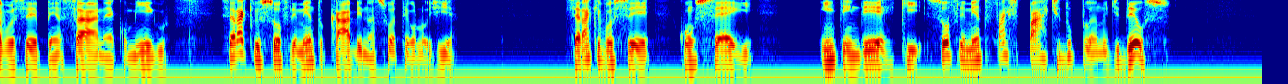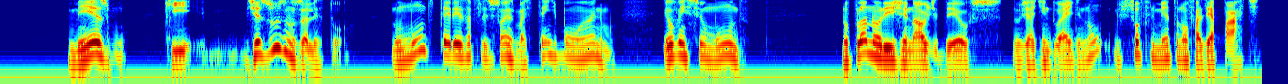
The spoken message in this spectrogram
você pensar, né, comigo. Será que o sofrimento cabe na sua teologia? Será que você consegue entender que sofrimento faz parte do plano de Deus? Mesmo que Jesus nos alertou: no mundo tereis aflições, mas tem de bom ânimo. Eu venci o mundo. No plano original de Deus, no jardim do Éden, não, o sofrimento não fazia parte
